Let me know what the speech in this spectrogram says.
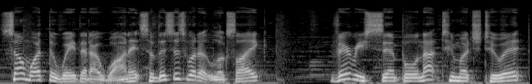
somewhat the way that I want it. So this is what it looks like. Very simple, not too much to it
